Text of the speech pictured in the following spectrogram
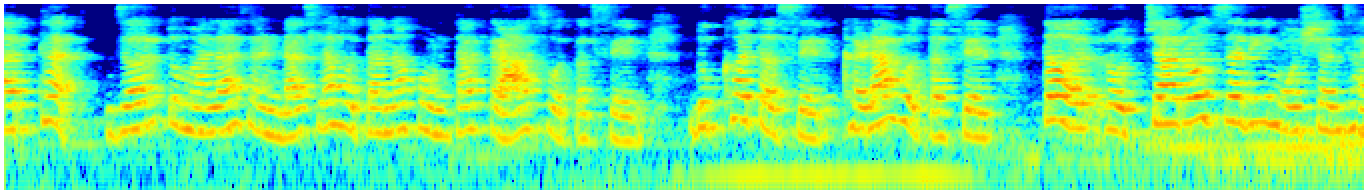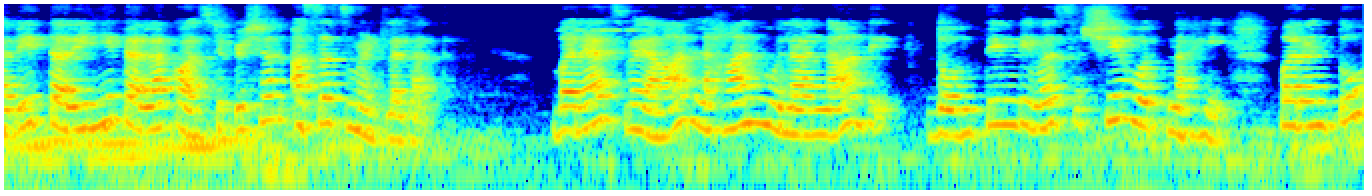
अर्थात जर तुम्हाला संडासला होताना कोणता त्रास होत असेल दुखत असेल खडा होत असेल तर रोजच्या रोज जरी मोशन झाली तरीही त्याला कॉन्स्टिपेशन असंच म्हटलं जातं. बऱ्याच वेळा लहान मुलांना दोन तीन दिवस शी होत नाही परंतु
